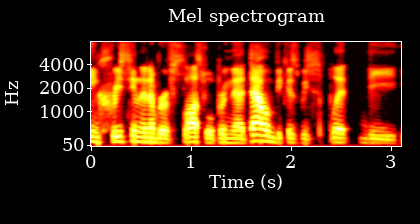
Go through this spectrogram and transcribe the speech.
Increasing the number of slots will bring that down because we split the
